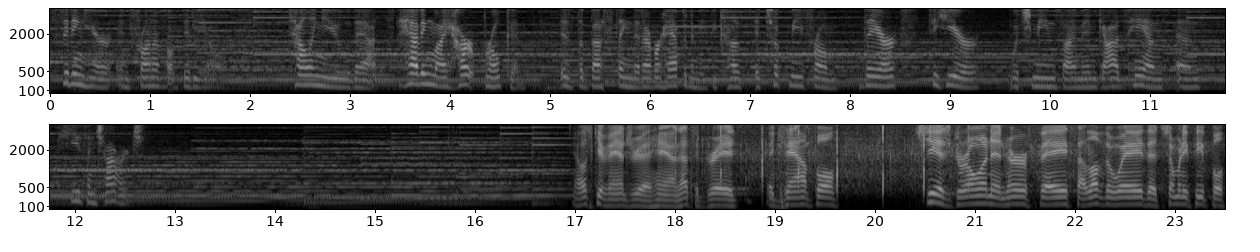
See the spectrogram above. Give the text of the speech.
sitting here in front of a video telling you that having my heart broken is the best thing that ever happened to me because it took me from there to here, which means I'm in God's hands and He's in charge. Now let's give Andrea a hand. That's a great example. She is growing in her faith. I love the way that so many people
